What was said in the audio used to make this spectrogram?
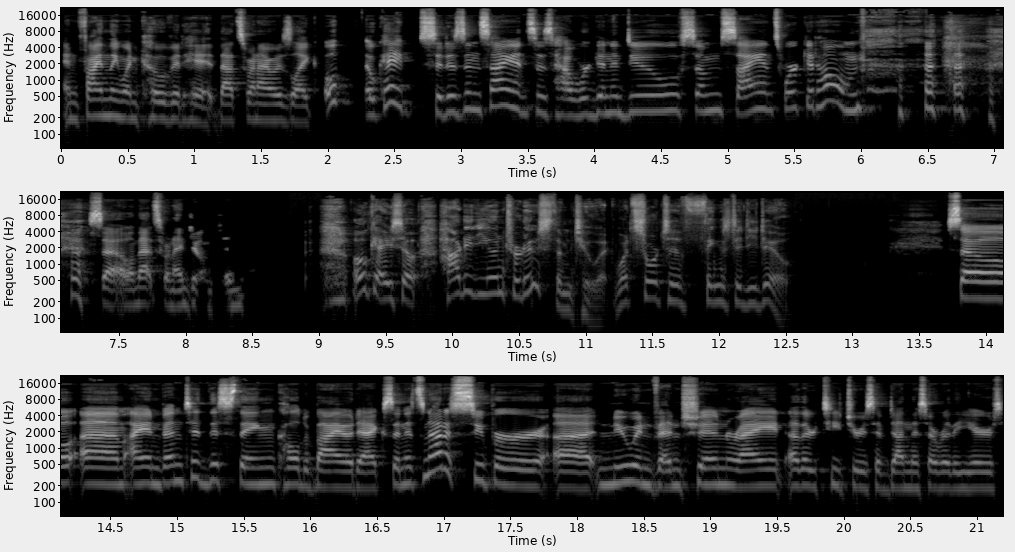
And finally, when COVID hit, that's when I was like, oh, okay, citizen science is how we're going to do some science work at home. so that's when I jumped in. Okay, so how did you introduce them to it? What sorts of things did you do? So um, I invented this thing called a biodex, and it's not a super uh, new invention, right? Other teachers have done this over the years.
